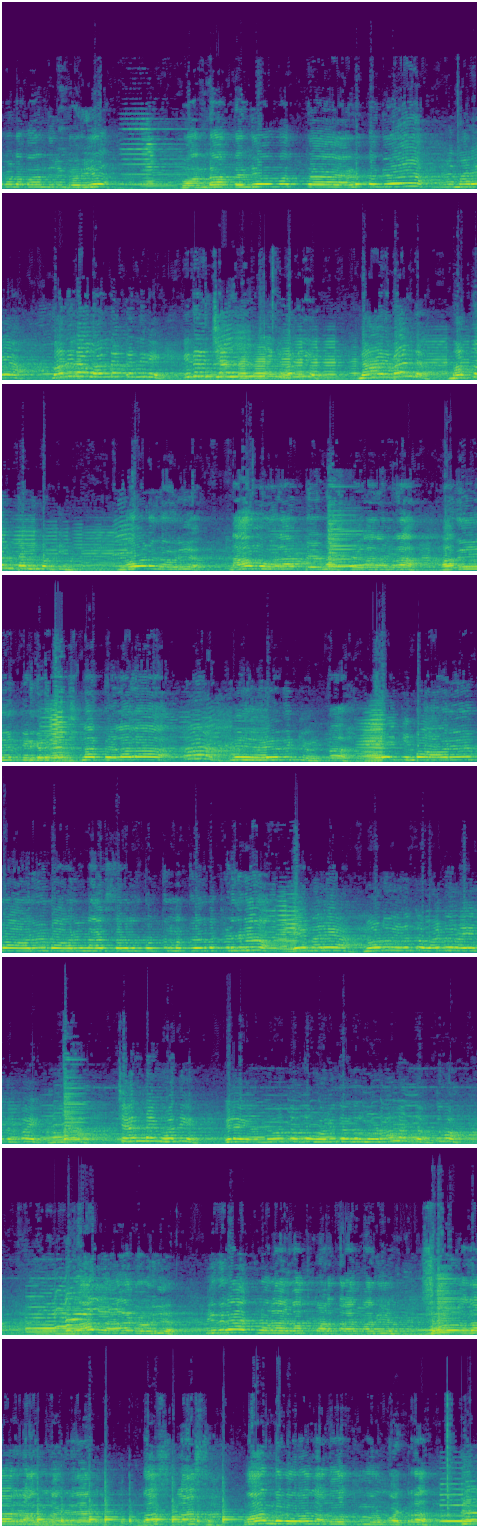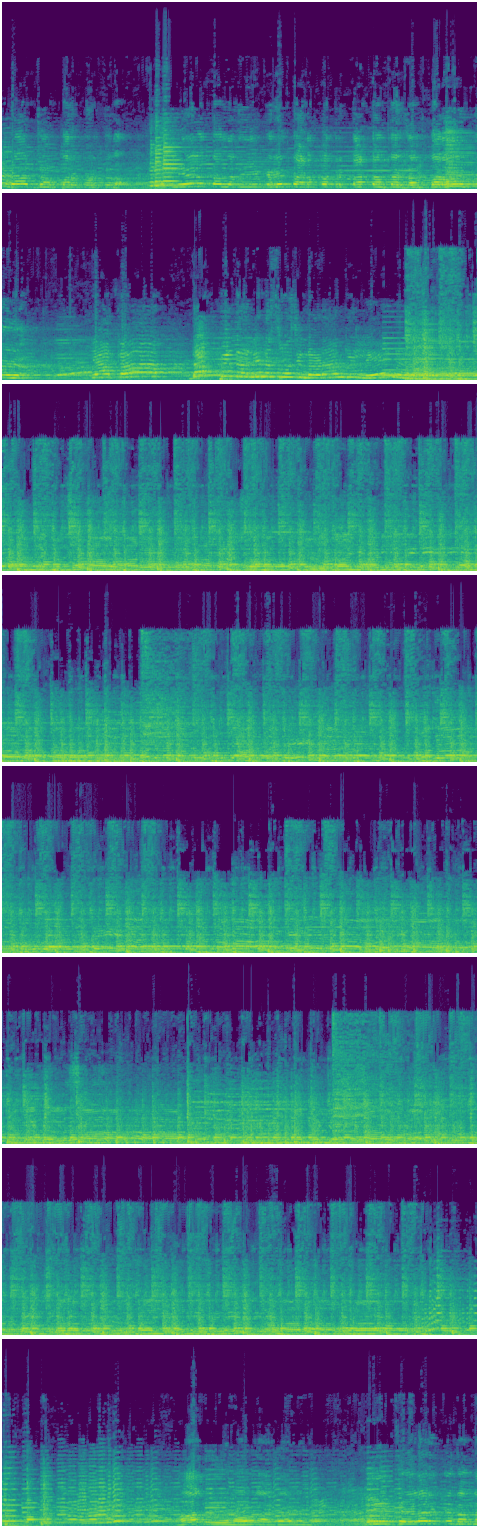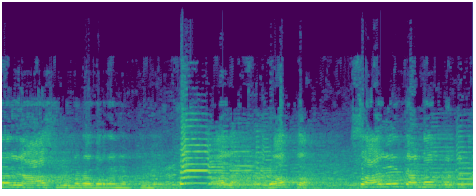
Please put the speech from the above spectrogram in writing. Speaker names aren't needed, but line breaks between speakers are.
ತಗೊಂಡ ಬಂದಿರಿ ಗೌರಿ. ಒಂದ ತಂದೇವ ಮತ್ತ ಎರಡು ತಂದೇವ
ಮರೆಯ ಮೊದಲ ಒಂದ ತಂದಿನಿ. ಇದ್ರ ಚೆನ್ನಾಗಿ ನಾಳೆ ಬಂದ ಮತ್ತೊಂದು ತಂದು ಕೊಡ್ತೀನಿ.
ನೋಡು ಗೌರಿ ನಾವು ಫೇಮಸ್ ಟೇಲರ್ ಅಂದ್ರ. ಅದೇ ಕಿಡಿಗಡಿ ಕೃಷ್ಣ ಟೇಲರ್ ನೀ ಹೇಳಿದಕ್ಕಿಂತ ಬಾರಿ ಬಾರಿ ಬಾರಿ ನಾಯಿ ಸಾವಿರ ಕೊಡ್ತೀನಿ ಮತ್ತೆ ಹೇಳ್ಬೇಕು
ಏ ಮರೆಯ ನೋಡು ಇದಕ್ಕ ಒಂದೂರ ಐವತ್ತು ರೂಪಾಯಿ. ಚೆನ್ನಾಗಿ ಚಂದಂಗ್ ಹೋದಿ. ಇಲ್ಲ ಎದ್ದು ತದ್ದು ಹೊಲಿದಂದ್ರೆ ನೋಡ ಮತ್ತೆ ತಗೋ.
ಇದನ್ನ ನೂರ ಐವತ್ತು ಕೊಡ್ತಾರೆ ಮದಿ ಸೋದ ರಾಜನ ಬಸ್ ಕ್ಲಾಸ್ ಒಂದು ನೂರ ನಲ್ವತ್ಮೂರು ಕೊಟ್ರ. ಟಿಪ್ ಜಂಪರ್ ಕೊಡ್ತದ. ಏನು ತಂದದ ಈ ಕರೆ ತಡಪತ್ರಿ ತಟ್ ಅಂತ ಜಂಪರ್ ಅಂತೀನಿ.
ಯಾಕ? ದಪ್ಪಿದ್ರೆ ನಿನ್ನ ಸೂಜಿ ನಡಂಗಿಲ್ಲ
ಆದ್ರೆ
